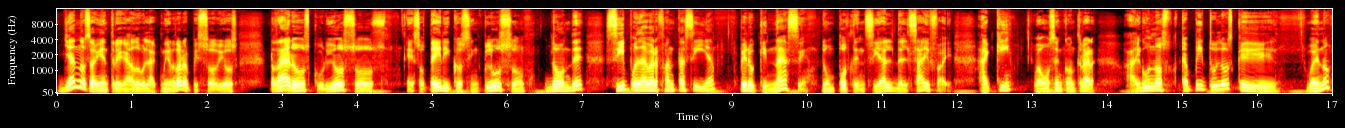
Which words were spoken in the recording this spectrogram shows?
ya nos había entregado Black Mirror episodios raros, curiosos, esotéricos incluso, donde sí puede haber fantasía, pero que nace de un potencial del sci-fi. Aquí vamos a encontrar algunos capítulos que, bueno,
